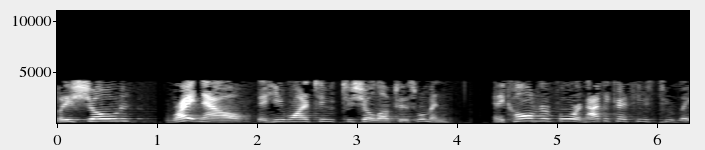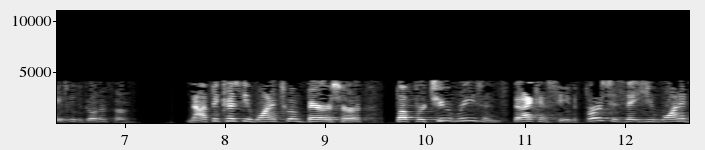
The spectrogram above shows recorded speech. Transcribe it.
But he showed right now that he wanted to, to show love to this woman. And he called her forward, not because he was too lazy to go to her, not because he wanted to embarrass her, but for two reasons that I can see. The first is that he wanted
